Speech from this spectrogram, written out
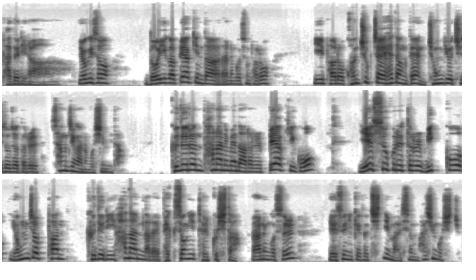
받으리라. 여기서 너희가 빼앗긴다라는 것은 바로 이 바로 건축자에 해당된 종교 지도자들을 상징하는 것입니다. 그들은 하나님의 나라를 빼앗기고 예수 그리스도를 믿고 영접한 그들이 하나님 나라의 백성이 될 것이다. 라는 것을 예수님께서 친히 말씀하신 것이죠.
